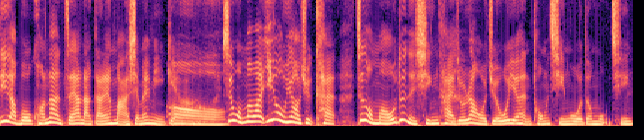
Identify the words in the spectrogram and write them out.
你老婆狂，那怎样拿改来马什么米给啊？所以我妈妈又要去看这种矛盾的心态，就让我觉得我也很同情我的母亲。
